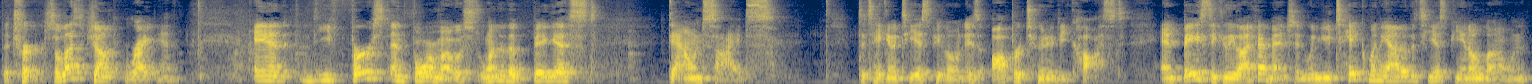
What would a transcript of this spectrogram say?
the trigger. So let's jump right in. And the first and foremost, one of the biggest downsides to taking a TSP loan is opportunity cost. And basically, like I mentioned, when you take money out of the TSP in a loan,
